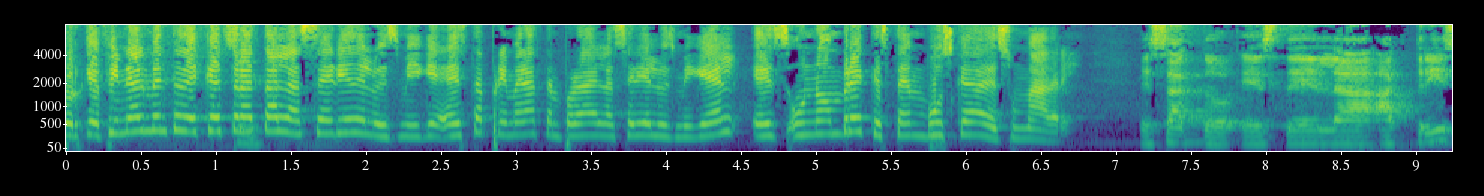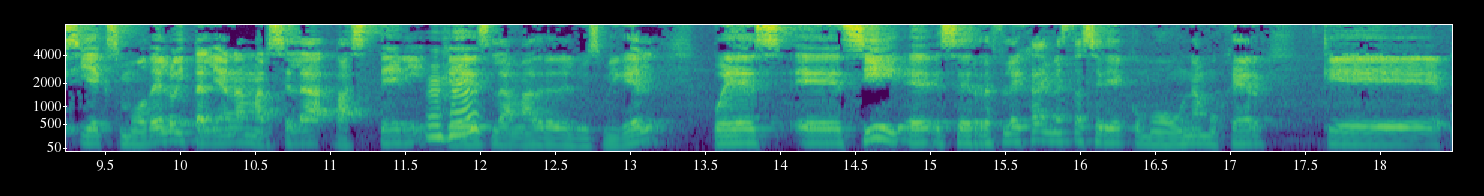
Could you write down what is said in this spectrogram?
Porque finalmente, ¿de qué trata la serie de Luis Miguel? Esta primera temporada de la serie de Luis Miguel es un hombre que está en búsqueda de su madre. Exacto, este, la actriz y exmodelo italiana Marcela Basteri, que es la madre de Luis Miguel, pues eh, sí, eh, se refleja en esta serie como una mujer que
